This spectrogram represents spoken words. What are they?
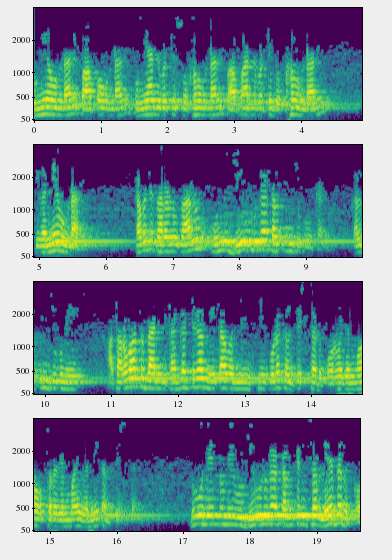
పుణ్యం ఉండాలి పాపం ఉండాలి పుణ్యాన్ని బట్టి సుఖం ఉండాలి పాపాన్ని బట్టి దుఃఖం ఉండాలి ఇవన్నీ ఉండాలి. కాబట్టి తనను తాను ముందు జీవుడుగా కల్పించుకుంటాడు. కల్పించుకుని ఆ తర్వాత దానికి తగ్గట్టుగా మిగతావన్నింటినీ కూడా కల్పిస్తాడు. పూర్వజన్మ ఉత్తర జన్మ ఇవన్నీ కల్పిస్తాడు. నువ్వు నిన్ను నీవు జీవుడుగా కల్పించలేదనుకో.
